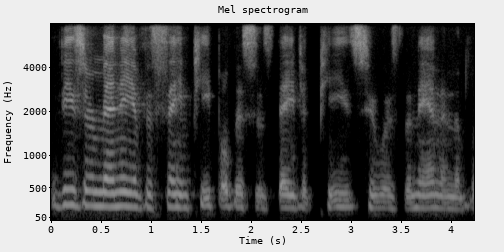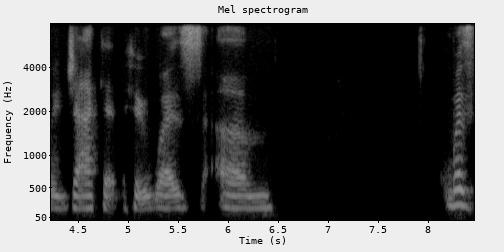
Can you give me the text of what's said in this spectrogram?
These are many of the same people. This is David Pease, who was the man in the blue jacket, who was um, was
